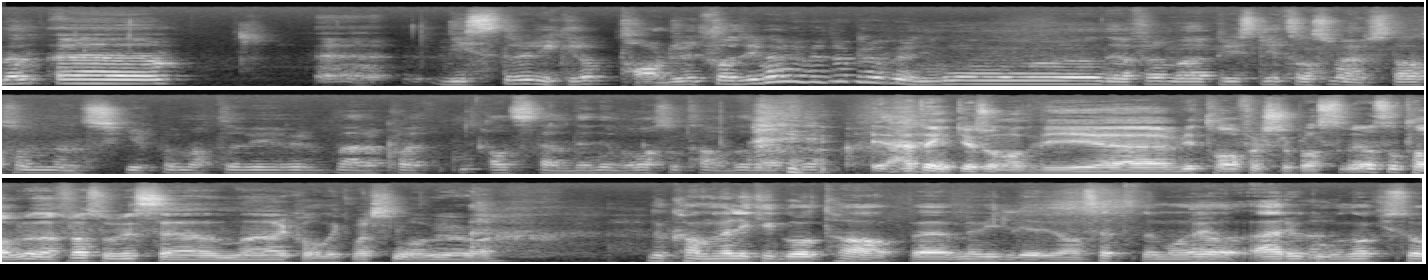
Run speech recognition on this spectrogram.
men øh, øh, hvis dere rykker opp, tar dere utfordringer, eller vil dere prøve å unngå det for enhver pris? Litt sånn som Austad, som ønsker på en måte vi vil være på et anstendig nivå, så tar vi det derfra. Jeg tenker sånn at vi, eh, vi tar førsteplassen, og så tar vi det derfra. Så vi ser den kvalikmatchen, hva vi gjør da. Du kan vel ikke gå og tape med vilje uansett. Det må jo, er du god nok, så,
